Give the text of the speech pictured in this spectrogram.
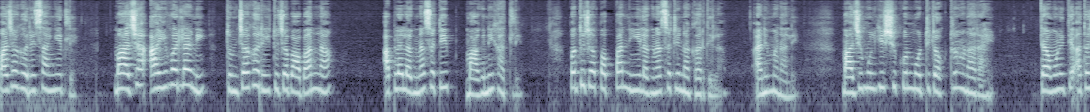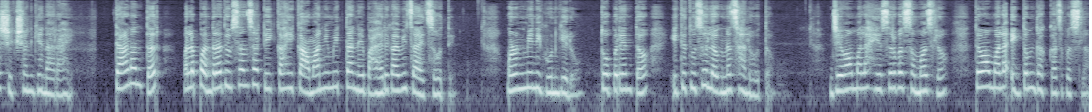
माझ्या घरी सांगितले माझ्या आईवडिलांनी तुमच्या घरी तुझ्या बाबांना आपल्या लग्नासाठी मागणी घातली पण तुझ्या पप्पांनी लग्नासाठी नकार दिला. आणि म्हणाले माझी मुलगी शिकून मोठी डॉक्टर होणार आहे. त्यामुळे ती आता शिक्षण घेणार आहे. त्यानंतर मला पंधरा दिवसांसाठी काही कामानिमित्ताने बाहेरगावी जायचं होते. म्हणून मी निघून गेलो. तोपर्यंत इथे तुझं लग्न झालं होतं. जेव्हा मला हे सर्व समजलं तेव्हा मला एकदम धक्काच बसला.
